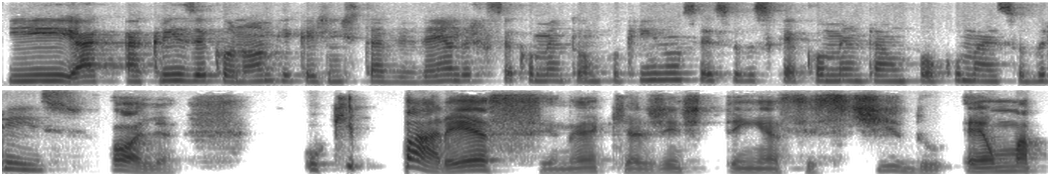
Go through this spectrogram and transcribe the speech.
e a, a crise econômica que a gente está vivendo? Acho que você comentou um pouquinho, não sei se você quer comentar um pouco mais sobre isso. Olha, o que parece né, que a gente tem assistido é uma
